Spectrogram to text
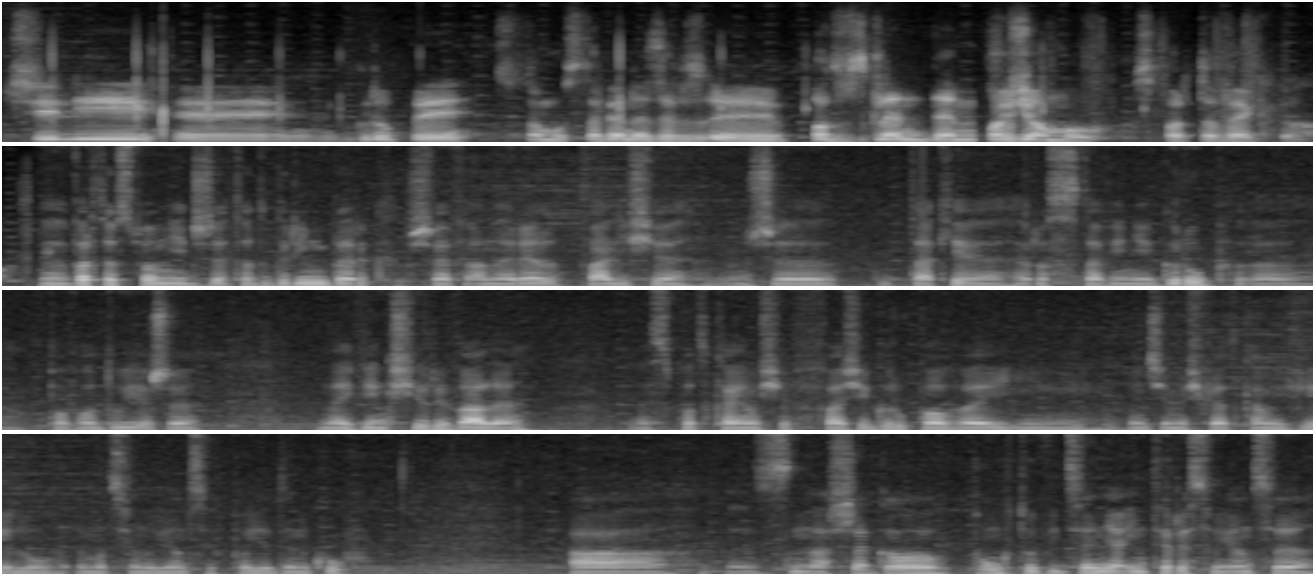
czyli e, grupy są ustawione e, pod względem poziomu sportowego. Warto wspomnieć, że Todd Greenberg, szef ANRL, chwali się, że takie rozstawienie grup e, powoduje, że najwięksi rywale spotkają się w fazie grupowej i będziemy świadkami wielu emocjonujących pojedynków. A z naszego punktu widzenia interesujące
